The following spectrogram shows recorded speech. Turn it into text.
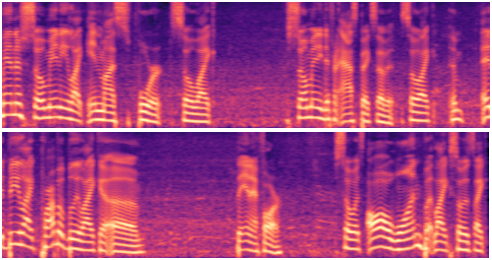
Man, there's so many like in my sport. So like, so many different aspects of it. So like, um, it'd be like probably like a, uh, the NFR. So it's all one, but like, so it's like,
